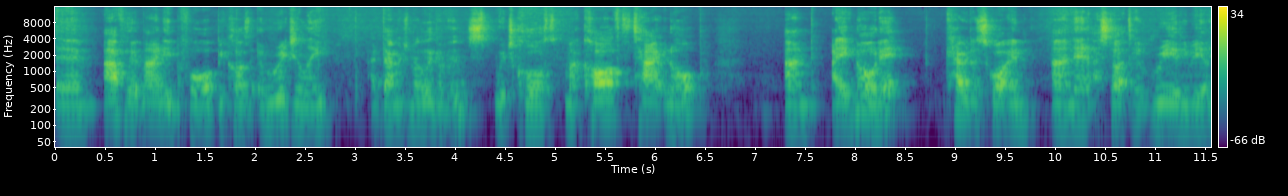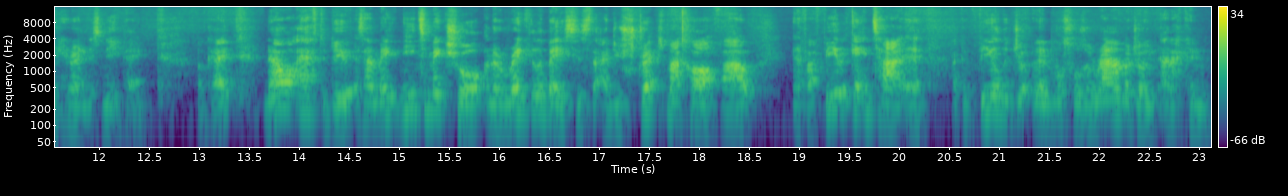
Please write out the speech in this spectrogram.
um, I've hurt my knee before because originally I damaged my ligaments, which caused my calf to tighten up and I ignored it, carried on squatting, and then I started to get really, really horrendous knee pain. Okay, now what I have to do is I make, need to make sure on a regular basis that I do stretch my calf out, and if I feel it getting tighter, I can feel the, the muscles around my joint, and I can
